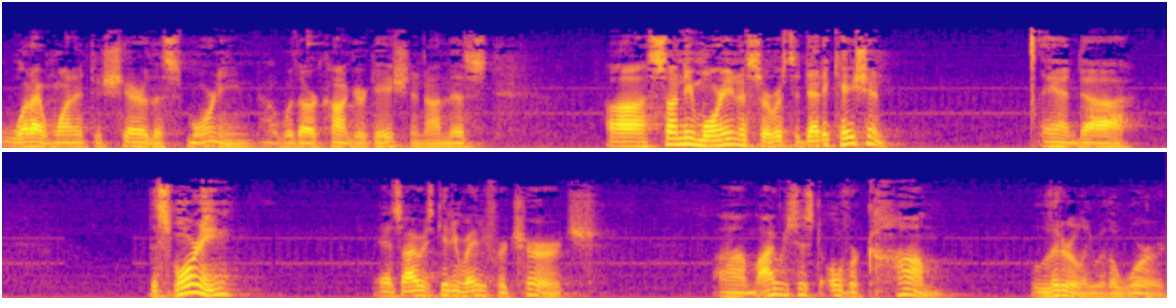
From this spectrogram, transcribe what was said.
what I wanted to share this morning uh, with our congregation on this uh, Sunday morning, a service of dedication. And uh, this morning, as I was getting ready for church, um, I was just overcome, literally, with a word.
